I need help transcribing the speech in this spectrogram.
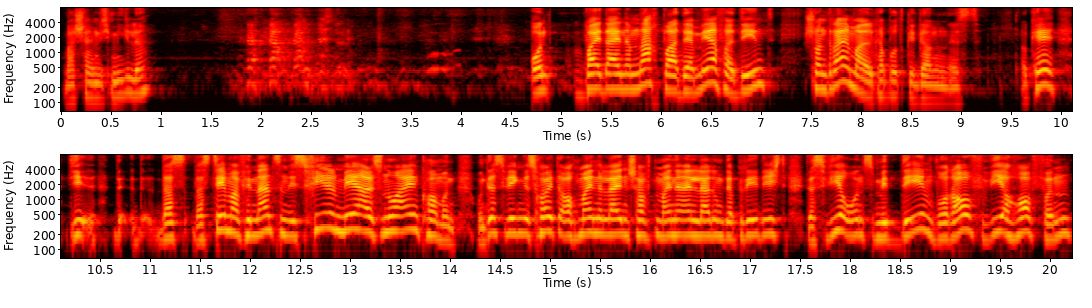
wahrscheinlich Miele, und bei deinem Nachbar, der mehr verdient, schon dreimal kaputt gegangen ist. Okay? Die, das, das Thema Finanzen ist viel mehr als nur Einkommen. Und deswegen ist heute auch meine Leidenschaft, meine Einladung der Predigt, dass wir uns mit dem, worauf wir hoffen,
